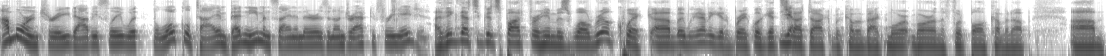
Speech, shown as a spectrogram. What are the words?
I'm more intrigued, obviously, with the local tie and Ben Niemann signing there as an undrafted free agent. I think that's a good spot for him as well. Real quick, uh, but we got to get a break. We'll get Yeah. Scott Dochterman coming back. More more on the football coming up. Um,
